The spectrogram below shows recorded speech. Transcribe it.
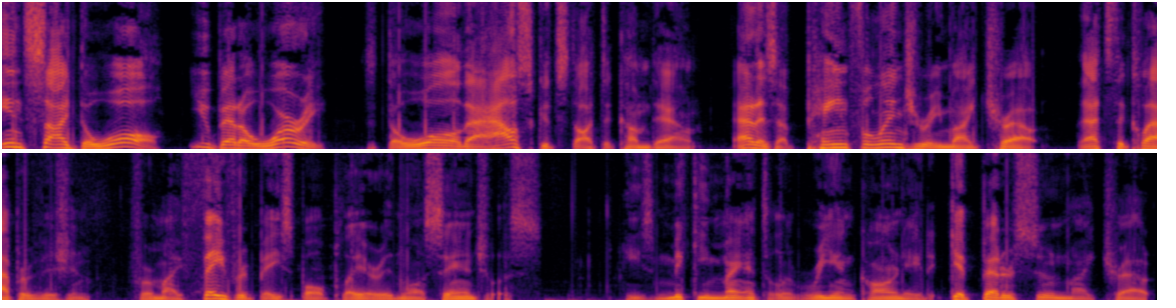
inside the wall, you better worry that the wall of the house could start to come down. That is a painful injury, Mike Trout. That's the Klapper vision for my favorite baseball player in Los Angeles. He's Mickey Mantle reincarnated. Get better soon, Mike Trout.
